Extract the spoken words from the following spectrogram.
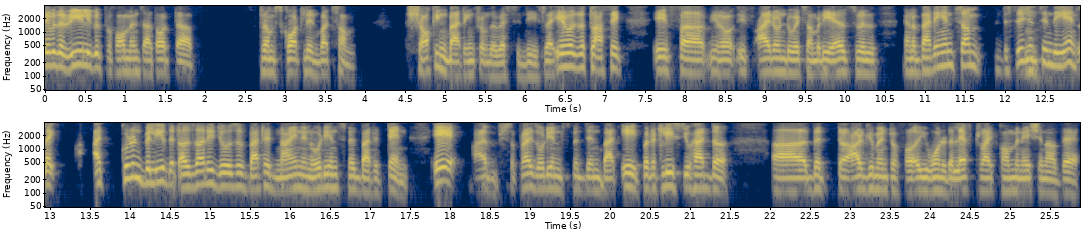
it, was a really good performance. I thought from Scotland, but some shocking batting from the West Indies. Like it was a classic. If uh, you know, if I don't do it, somebody else will kind of batting. And some decisions mm. in the end, like I couldn't believe that Alzarri Joseph batted nine and Odean Smith batted 10. A, I'm surprised Odean Smith didn't bat eight, but at least you had the uh, the, the argument of uh, you wanted a left right combination out there.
